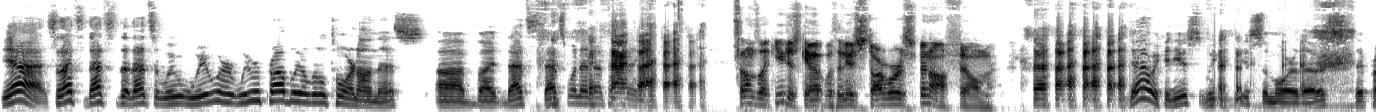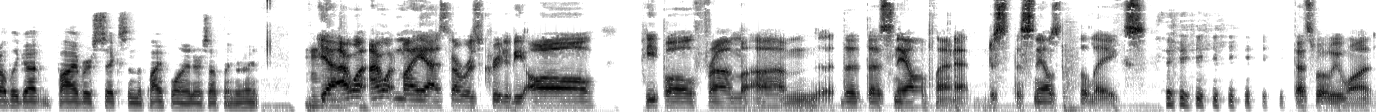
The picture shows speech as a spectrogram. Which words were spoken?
Yeah, so that's that's the that's we we were we were probably a little torn on this, uh, but that's that's what ended up happening. Sounds like you just came up with a new Star Wars spin-off film. Yeah, we could use we could use some more of those. They probably got five or six in the pipeline or something, right? Yeah, I want I want my uh, Star Wars crew to be all people from um, the the snail planet, just the snails with the legs. That's what we want.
